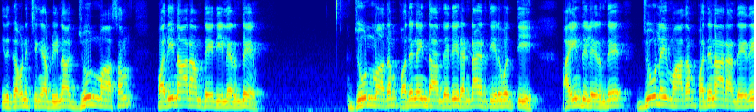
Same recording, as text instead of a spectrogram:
இது கவனிச்சிங்க அப்படின்னா ஜூன் மாதம் பதினாறாம் தேதியிலிருந்து ஜூன் மாதம் பதினைந்தாம் தேதி ரெண்டாயிரத்தி இருபத்தி ஐந்திலிருந்து ஜூலை மாதம் பதினாறாம் தேதி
